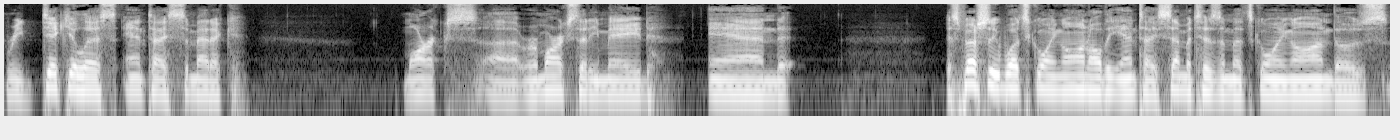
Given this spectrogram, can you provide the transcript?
ridiculous anti Semitic marks, uh, remarks that he made, and especially what's going on, all the anti Semitism that's going on, those,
